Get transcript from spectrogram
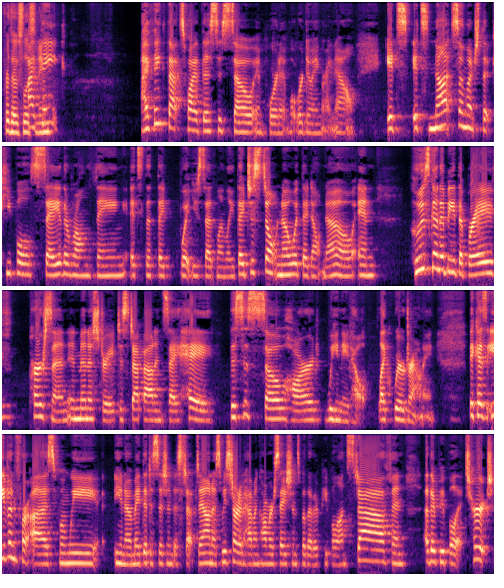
for those listening? I think I think that's why this is so important what we're doing right now. It's it's not so much that people say the wrong thing, it's that they what you said Lynley, they just don't know what they don't know and who's going to be the brave person in ministry to step out and say, "Hey, this is so hard, we need help. Like we're drowning." Because even for us when we, you know, made the decision to step down as we started having conversations with other people on staff and other people at church,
